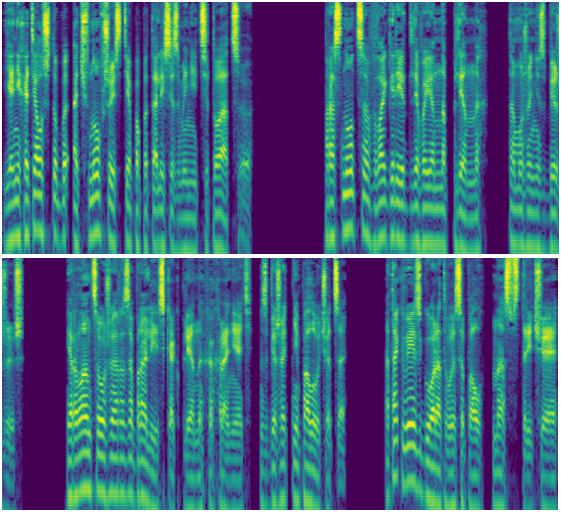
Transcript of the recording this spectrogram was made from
Я не хотел, чтобы, очнувшись, те попытались изменить ситуацию. Проснуться в лагере для военнопленных, там уже не сбежишь. Ирландцы уже разобрались, как пленных охранять, сбежать не получится. А так весь город высыпал, нас встречая.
